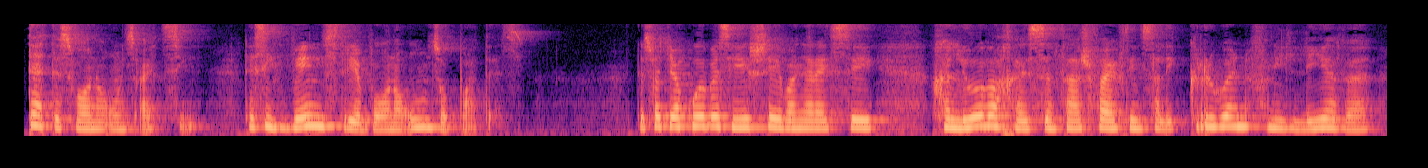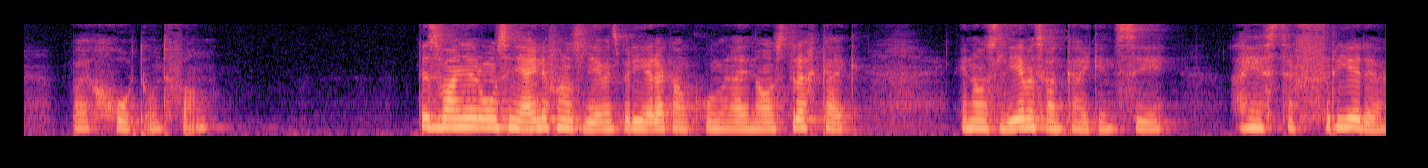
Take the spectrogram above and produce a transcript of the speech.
Dit is waarna ons uitsien. Dis die wenstreep waarna ons op pad is. Dis wat Jakobus hier sê wanneer hy sê gelowiges in vers 15 sal die kroon van die lewe by God ontvang. Dis wanneer ons aan die einde van ons lewens by die Here kan kom en hy na ons terugkyk en ons lewens kan kyk en sê hy is tevrede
